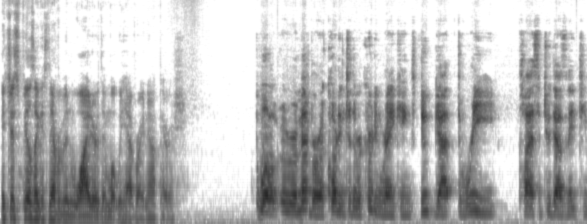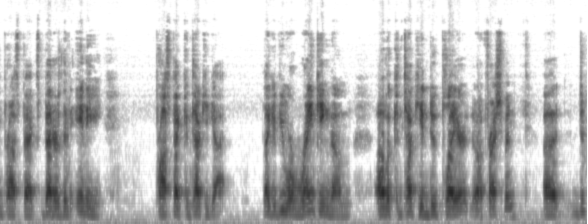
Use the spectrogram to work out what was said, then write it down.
It just feels like it's never been wider than what we have right now, Parrish. Well, remember, according to the recruiting rankings, Duke got three class of 2018 prospects better than any prospect Kentucky got. Like if you were ranking them, all the Kentucky and Duke player uh, freshmen, uh, Duke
